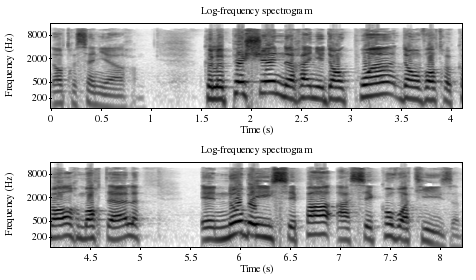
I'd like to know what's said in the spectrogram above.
notre Seigneur. Que le péché ne règne donc point dans votre corps mortel et n'obéissez pas à ses convoitises.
